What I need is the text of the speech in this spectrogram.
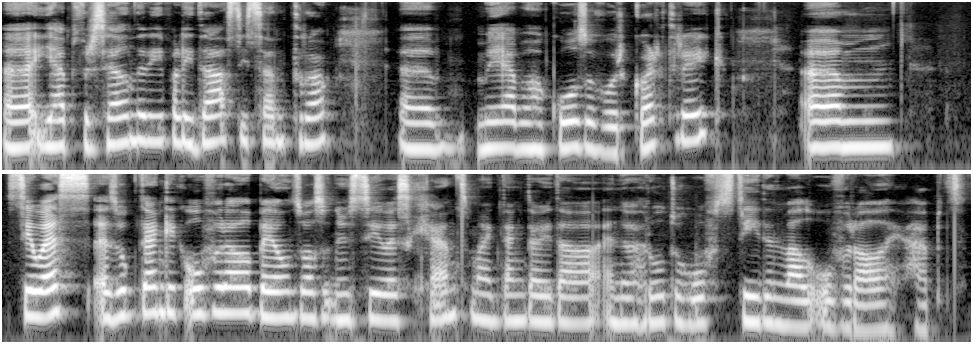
Uh, je hebt verschillende revalidatiecentra. Uh, wij hebben gekozen voor Kortrijk. Um, COS is ook denk ik overal. Bij ons was het nu COS Gent, maar ik denk dat je dat in de grote hoofdsteden wel overal hebt.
